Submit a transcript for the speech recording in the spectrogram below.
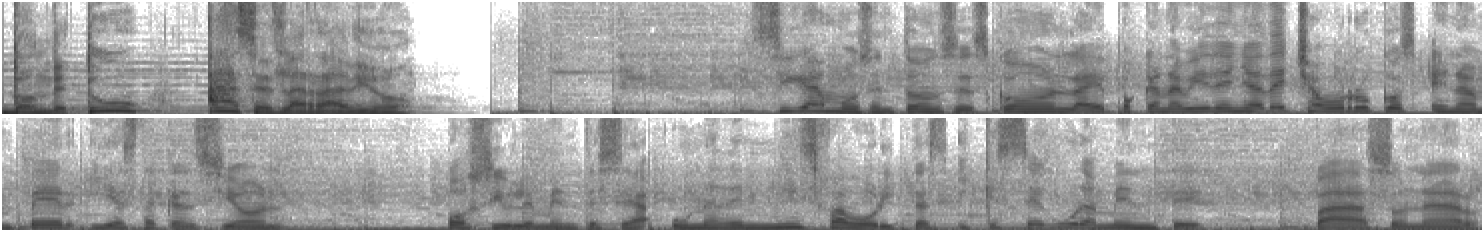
Donde tú haces la radio. Sigamos entonces con la época navideña de Chavorrucos en Amper y esta canción posiblemente sea una de mis favoritas y que seguramente va a sonar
